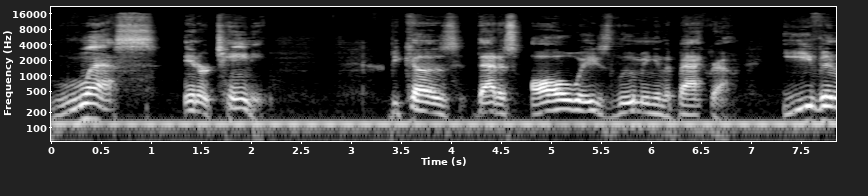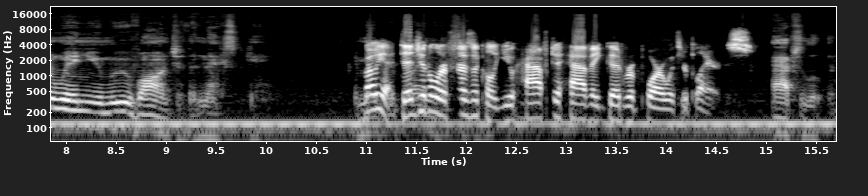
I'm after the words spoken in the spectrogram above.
less entertaining because that is always looming in the background, even when you move on to the next game. It Oh yeah, digital or physical, you have to have a good rapport with your players. Absolutely.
